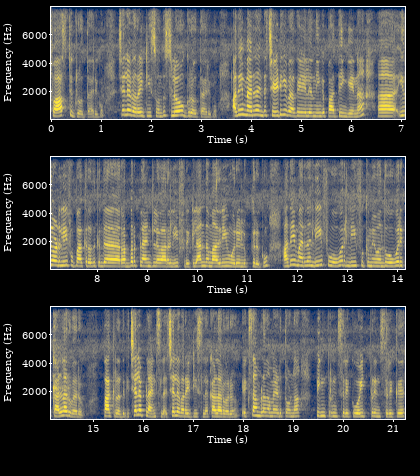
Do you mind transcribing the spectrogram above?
ஃபாஸ்ட் க்ரோத்தாக இருக்கும். சில வெரைட்டிஸ் வந்து ஸ்லோ க்ரோத்தாக இருக்கும். அதே மாதிரி தான் இந்த செடி வகையில் நீங்கள் பார்த்தீங்கன்னா இதோட லீஃப் பார்க்குறதுக்கு இந்த ரப்பர் பிளான்ட்டில் வர லீஃப் இருக்குல்ல அந்த மாதிரியும் ஒரு லுக் இருக்கும். அதே மாதிரி தான் லீஃப் ஒவ்வொரு லீஃபுக்குமே வந்து ஒவ்வொரு கலர் வரும். பார்க்குறதுக்கு சில பிளான்ஸில் சில வெரைட்டிஸில் கலர் வரும். எக்ஸாம்பிளாக நம்ம எடுத்தோம்னா பிங்க் பிரிண்ட்ஸ் இருக்குது ஒயிட் பிரிண்ட்ஸ் இருக்குது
